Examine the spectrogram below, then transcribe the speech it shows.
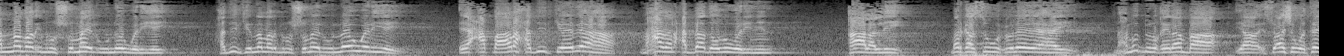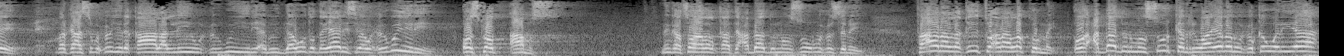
annadar ibnu shumayl uu noo wariyey. Xadiidkii nadar ibnu shumayl uu noo wariyey ee cadaaro xadiidkeedii ahaa maxaadan cabaad ooga warinin? Qaala lii. Markaasuu wuxuu leeyahay maxamuud binu khaylaan baa yaa su'aasha wataye markaasu wuxuu yidhi qaala lii wuxuu igu yidhi abu daawuud odayaalis baa wuxuu igu yidhi oscod amus ninkaad soo hadal qaatay cabaad bin mansuur wuxuu sameeyey. Fa ana laqiitu anaa la kulmay. Oo cabaad bin mansuurkan riwaayadan wuxuu ka wariyaa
